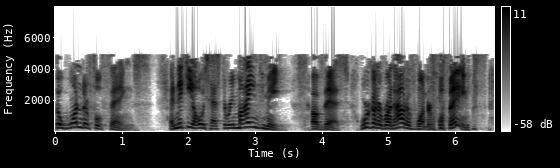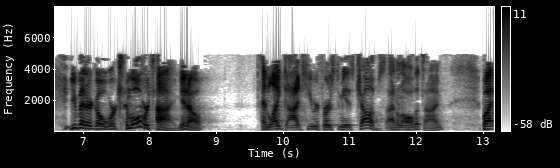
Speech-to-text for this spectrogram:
the wonderful things. And Nikki always has to remind me of this. We're going to run out of wonderful things. You better go work some overtime, you know. And like God, she refers to me as Chubs. I don't know all the time. But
